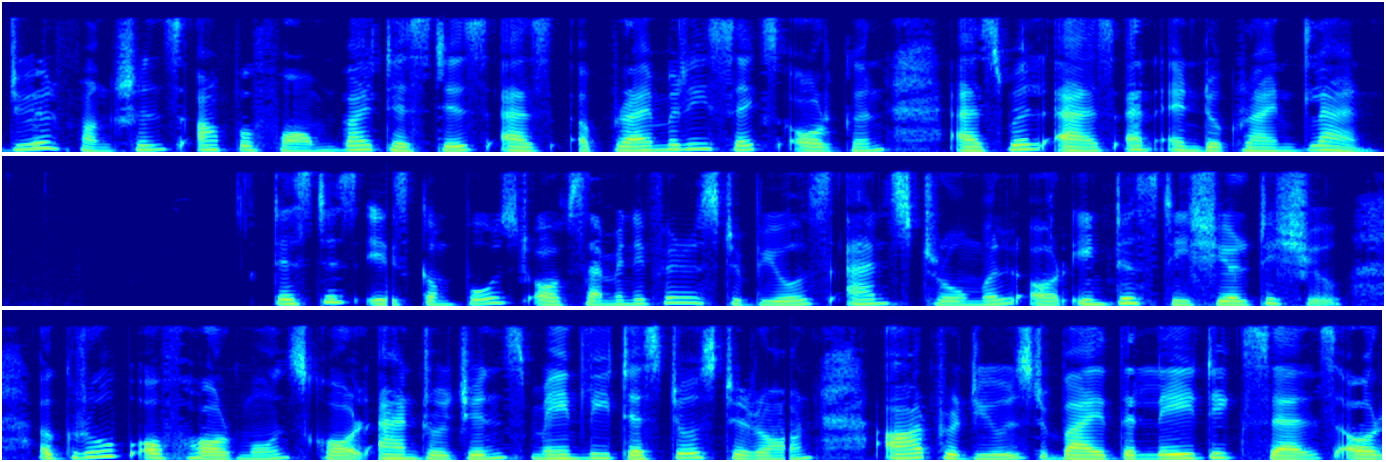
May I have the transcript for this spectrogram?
Dual functions are performed by testes as a primary sex organ as well as an endocrine gland. Testis is composed of seminiferous tubules and stromal or interstitial tissue. A group of hormones called androgens, mainly testosterone, are produced by the Leydig cells or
